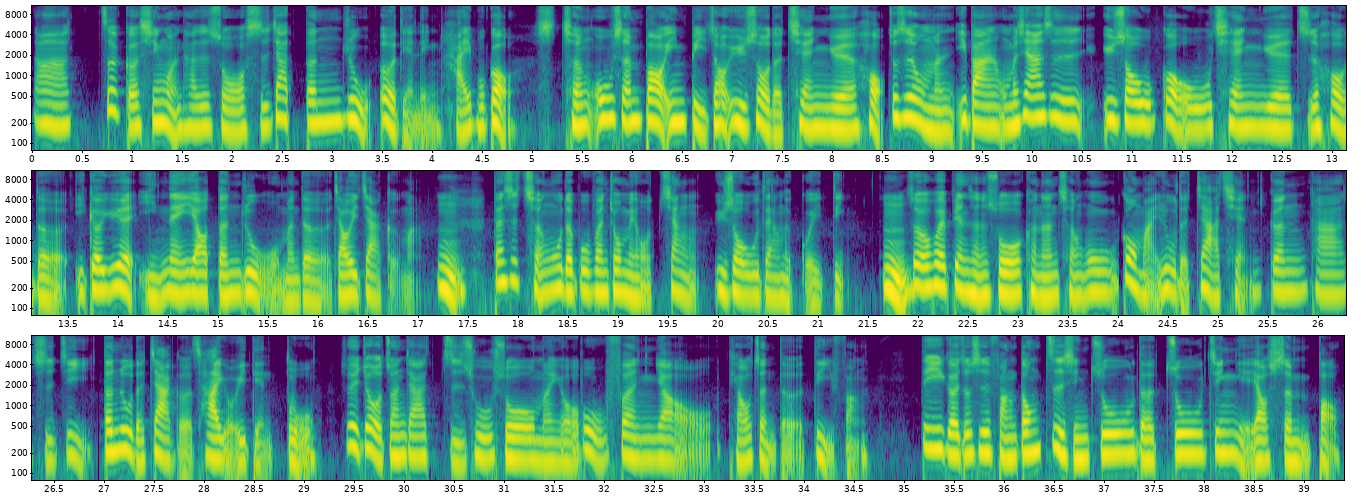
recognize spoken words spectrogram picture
那这个新闻它是说实价登录二点零还不够，成屋申报应比照预售的签约后，就是我们一般我们现在是预售屋购屋签约之后的一个月以内要登入我们的交易价格嘛，嗯，但是成屋的部分就没有像预售屋这样的规定。嗯，所以会变成说，可能成屋购买入的价钱跟它实际登入的价格差有一点多，所以就有专家指出说，我们有部分要调整的地方。第一个就是房东自行租的租金也要申报，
